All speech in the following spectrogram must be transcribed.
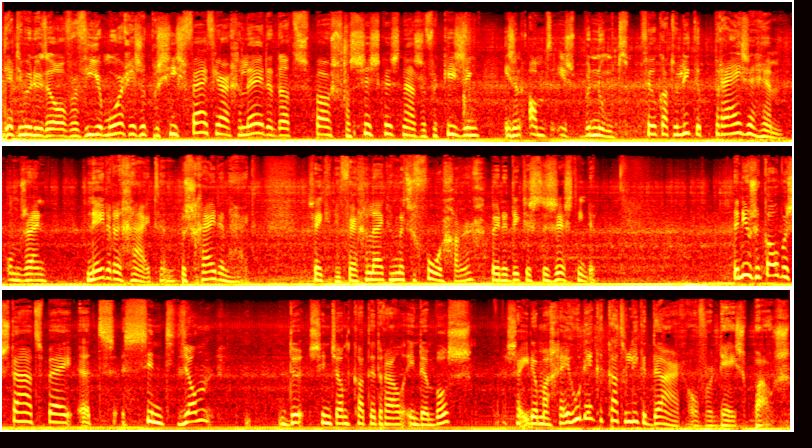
13 minuten over vier. Morgen is het precies vijf jaar geleden dat paus Franciscus... na zijn verkiezing in zijn ambt is benoemd. Veel katholieken prijzen hem om zijn nederigheid en bescheidenheid. Zeker in vergelijking met zijn voorganger, Benedictus XVI. De Nieuws en Kobus staat bij het Sint-Jan... de Sint-Jan-kathedraal in Den Bosch. Saïda Magé, hoe denken katholieken daar over deze paus?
